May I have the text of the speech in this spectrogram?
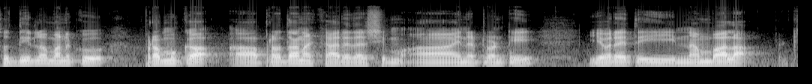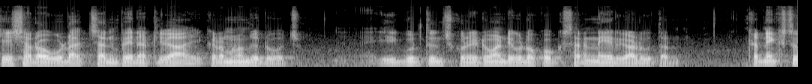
సో దీనిలో మనకు ప్రముఖ ప్రధాన కార్యదర్శి అయినటువంటి ఎవరైతే ఈ నంబాల కేశవరావు కూడా చనిపోయినట్లుగా ఇక్కడ మనం చూడవచ్చు. ఈ గుర్తుంచుకోండి. ఇటువంటి కూడా ఒక్కొక్కసారి నేరుగా అడుగుతాడు. ఇక్కడ నెక్స్ట్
